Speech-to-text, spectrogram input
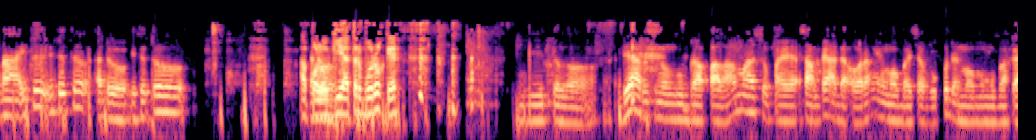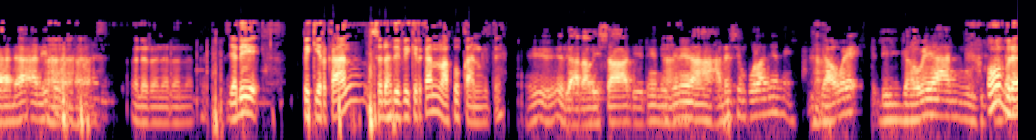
Nah, itu itu tuh aduh, itu tuh Apologia terburuk ya. gitu loh. Dia harus nunggu berapa lama supaya sampai ada orang yang mau baca buku dan mau mengubah keadaan itu Ah. masalahnya. Benar, benar, benar. Jadi pikirkan, sudah dipikirkan, lakukan gitu ya. Iya, dianalisa, di ini, di Ah. ini. Ah, ada simpulannya nih. Digawe, digawean. Gitu Oh, kan.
